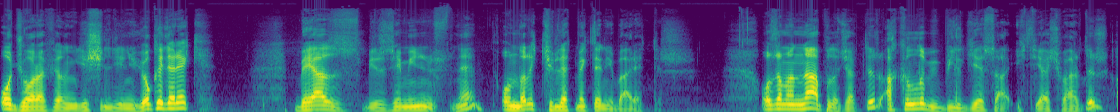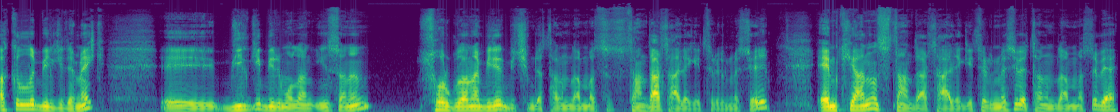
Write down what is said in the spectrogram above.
o coğrafyanın yeşilliğini yok ederek beyaz bir zeminin üstüne onları kirletmekten ibarettir. O zaman ne yapılacaktır? Akıllı bir bilgiye ihtiyaç vardır. Akıllı bilgi demek e, bilgi birimi olan insanın sorgulanabilir biçimde tanımlanması, standart hale getirilmesi, emtianın standart hale getirilmesi ve tanımlanması ve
